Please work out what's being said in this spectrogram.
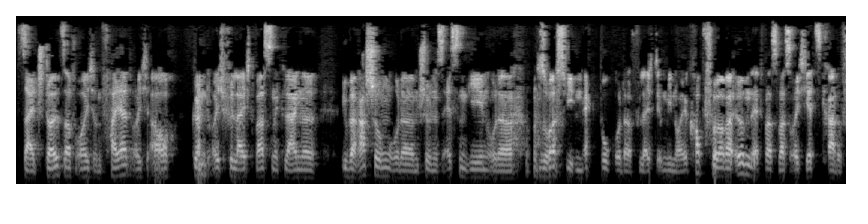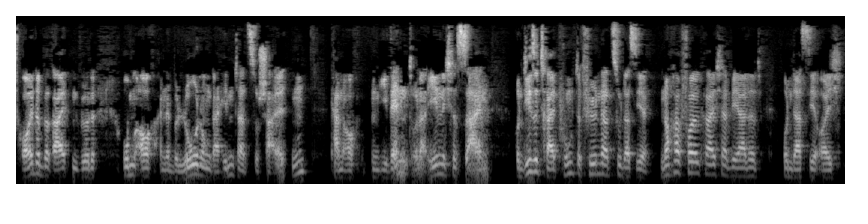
seid stolz auf euch und feiert euch auch, gönnt euch vielleicht was, eine kleine Überraschung oder ein schönes Essen gehen oder sowas wie ein MacBook oder vielleicht irgendwie neue Kopfhörer, irgendetwas, was euch jetzt gerade Freude bereiten würde, um auch eine Belohnung dahinter zu schalten. Kann auch ein Event oder ähnliches sein. Und diese drei Punkte führen dazu, dass ihr noch erfolgreicher werdet und dass ihr euch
